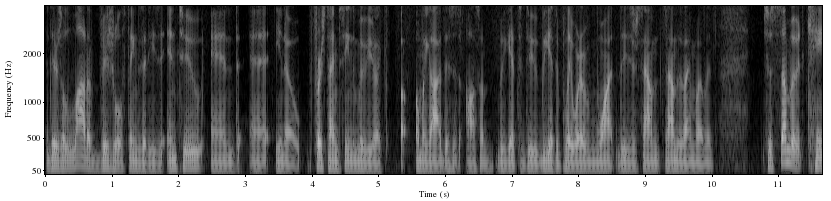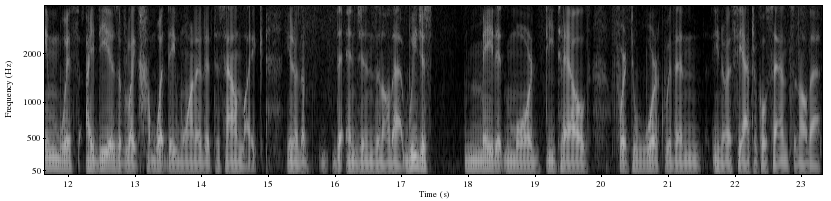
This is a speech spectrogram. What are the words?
there's a lot of visual things that he's into. And uh, you know, first time seeing the movie, you're like, oh, oh my god, this is awesome. We get to do, we get to play whatever we want. These are sound sound design moments. So some of it came with ideas of like how, what they wanted it to sound like. You know, the the engines and all that. We just made it more detailed for it to work within you know a theatrical sense and all that.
